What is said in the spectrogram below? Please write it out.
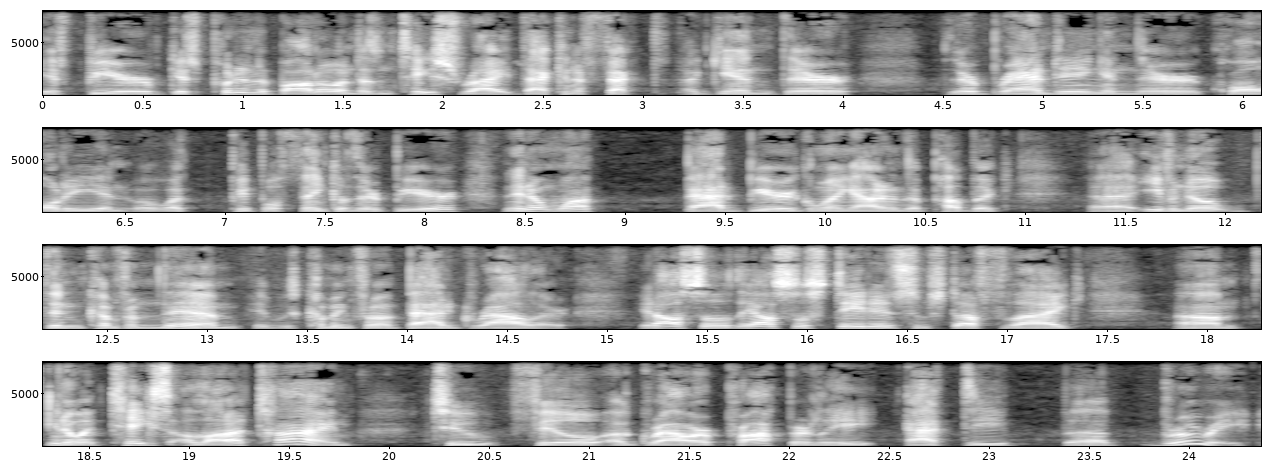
if beer gets put in a bottle and doesn't taste right, that can affect again their their branding and their quality and what people think of their beer. They don't want bad beer going out into the public, uh, even though it didn't come from them. It was coming from a bad growler. It also they also stated some stuff like, um, you know, it takes a lot of time to fill a growler properly at the uh, brewery,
